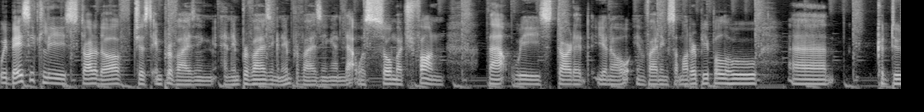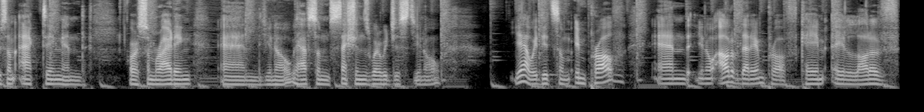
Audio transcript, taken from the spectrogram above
we basically started off just improvising and improvising and improvising, and that was so much fun that we started, you know, inviting some other people who uh, could do some acting and or some writing, and you know, we have some sessions where we just, you know, yeah, we did some improv, and you know, out of that improv came a lot of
